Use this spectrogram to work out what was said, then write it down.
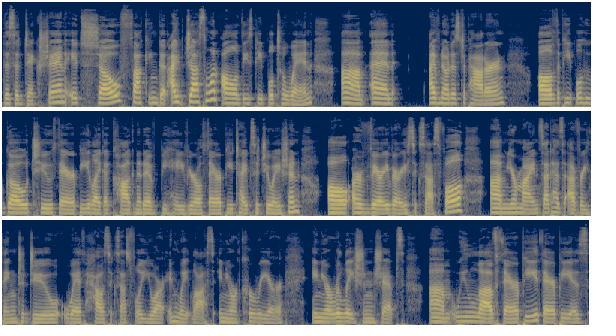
this addiction. It's so fucking good. I just want all of these people to win. Um, and I've noticed a pattern. All of the people who go to therapy, like a cognitive behavioral therapy type situation, all are very, very successful. Um, your mindset has everything to do with how successful you are in weight loss, in your career, in your relationships. Um, we love therapy. Therapy is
